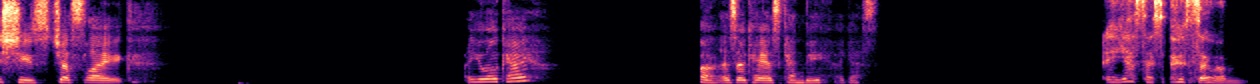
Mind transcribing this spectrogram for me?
she's just like Are you okay? Well, as okay as can be, I guess. Uh, yes, I suppose so. Um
